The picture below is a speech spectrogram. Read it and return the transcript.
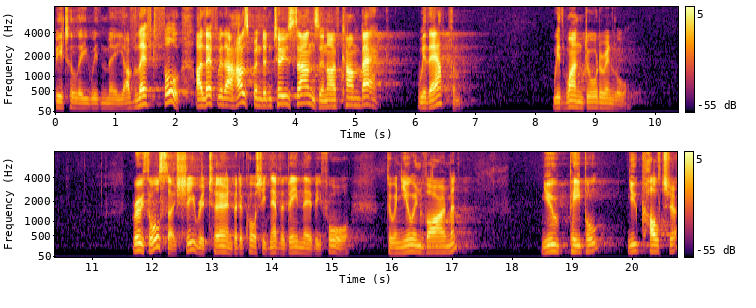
bitterly with me. I've left full. I left with a husband and two sons, and I've come back without them, with one daughter in law. Ruth also, she returned, but of course she'd never been there before, to a new environment, new people, new culture.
